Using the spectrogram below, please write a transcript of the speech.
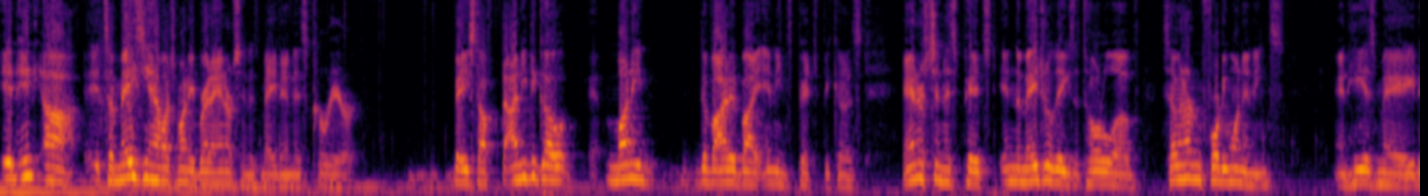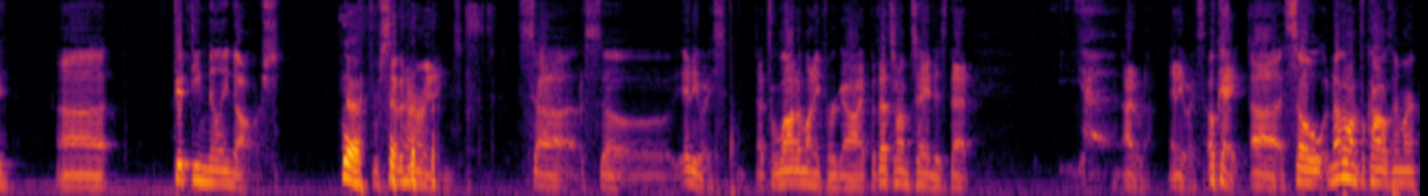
in, in uh, it's amazing how much money Brett Anderson has made in his career based off. I need to go money divided by innings pitched because Anderson has pitched in the major leagues a total of 741 innings, and he has made uh, 50 million dollars Yeah. for 700 innings. So, so, anyways, that's a lot of money for a guy. But that's what I'm saying is that I don't know. Anyways, okay. Uh, so another one for Kyle Zimmer,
